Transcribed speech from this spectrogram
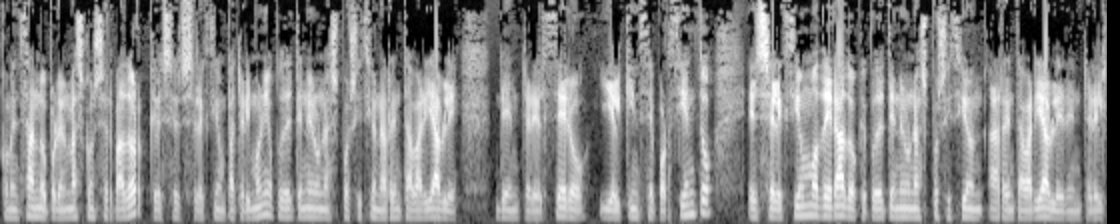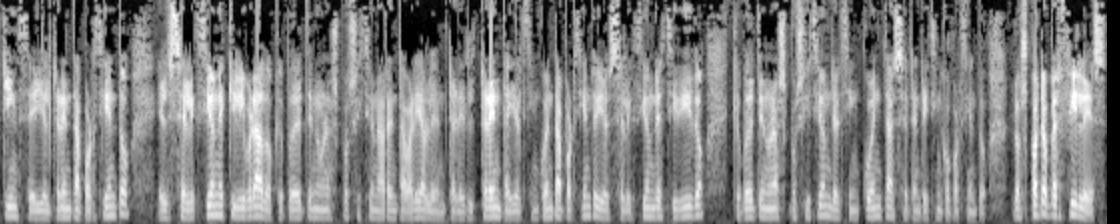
comenzando por el más conservador, que es el selección patrimonio. Puede tener una exposición a renta variable de entre el 0 y el 15%. El selección moderado, que puede tener una exposición a renta variable de entre el 15 y el 30%. El selección equilibrado, que puede tener una exposición a renta variable de entre el 30 y el 50%. Y el selección decidido, que puede tener una exposición del 50 al 75%. Los cuatro perfiles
